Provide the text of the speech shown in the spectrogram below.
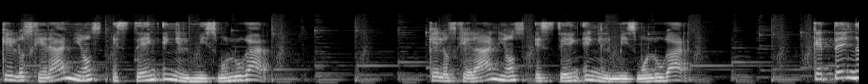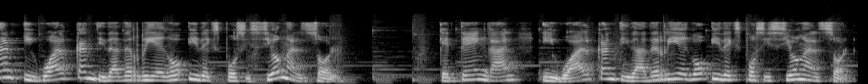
Que los geranios estén en el mismo lugar que los geranios estén en el mismo lugar, que tengan igual cantidad de riego y de exposición al sol, que tengan igual cantidad de riego y de exposición al sol.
